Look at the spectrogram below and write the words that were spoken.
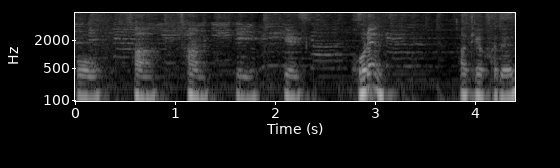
5, 4, 3, 2, 1. 고렌? 사티어 카드.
